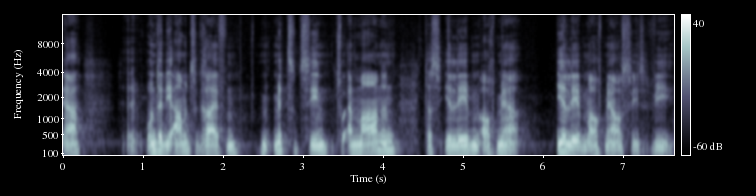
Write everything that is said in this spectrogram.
ja, äh, unter die Arme zu greifen, mitzuziehen, zu ermahnen, dass ihr Leben auch mehr, ihr Leben auch mehr aussieht wie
